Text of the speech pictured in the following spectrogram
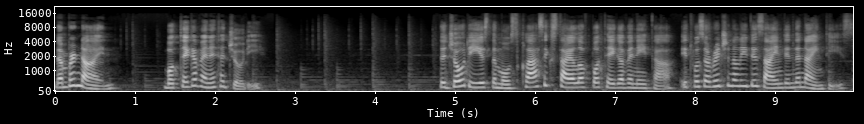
Number 9. Bottega Veneta Jodie. The Jodie is the most classic style of Bottega Veneta. It was originally designed in the 90s,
